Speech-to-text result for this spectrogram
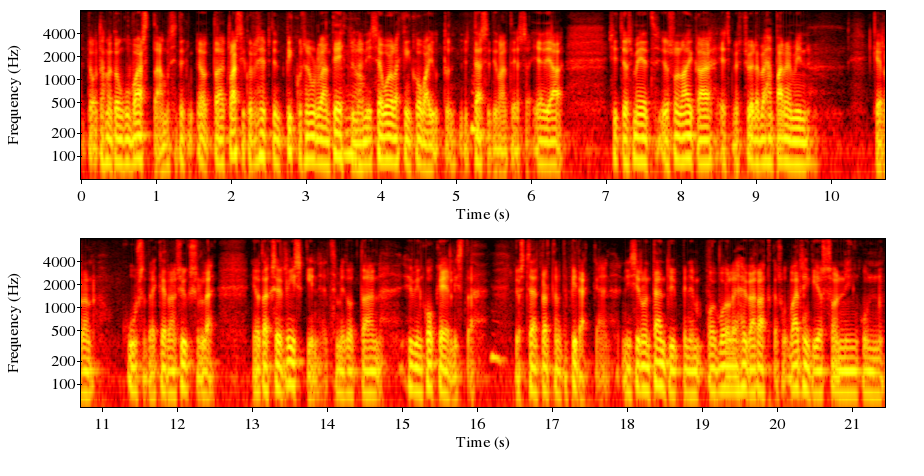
että otamme tuon kuin vastaan, mutta sitten ne ottaa klassikoreseptin pikkusen uudelleen tehtynä, no. niin se voi ollakin kova juttu nyt hmm. tässä tilanteessa. Ja, ja sitten jos, meet, jos on aikaa esimerkiksi syödä vähän paremmin kerran kuussa tai kerran syksyllä, ja otakseen riskin, että se ottaa hyvin kokeellista, mm. jos sä et välttämättä pidäkään, niin silloin tämän tyyppinen voi, voi olla hyvä ratkaisu, varsinkin jos on niin kuin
